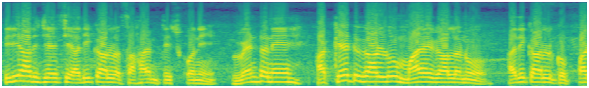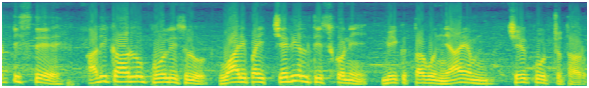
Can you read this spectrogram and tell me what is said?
ఫిర్యాదు చేసి అధికారుల సహాయం తీసుకొని వెంటనే ఆ కేటుగాళ్ళు మాయగాళ్ళను అధికారులకు పట్టిస్తే అధికారులు పోలీసులు వారిపై చర్యలు తీసుకొని మీకు తగు న్యాయం చేకూర్చుతారు.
